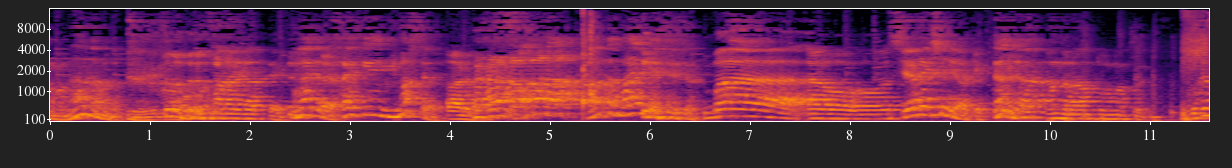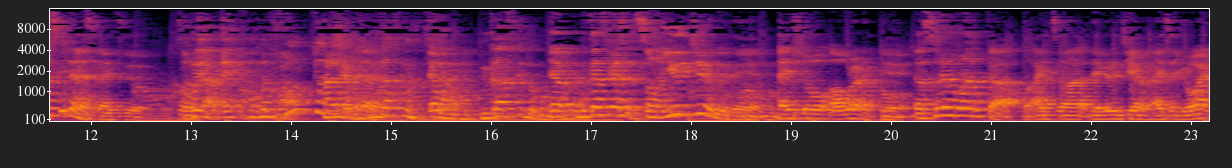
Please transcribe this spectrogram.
ンは何なんだっていうのが僕の課題であって、この間会見見ましたよ。ある。まあ、あの知らない人には結構、なんであんな乱闘になってるの？ムカつくじゃないですか、あいつ。それや、え、ほんと本当にムカつくんですよ。ムカつくと思う。いや、ムカつきました。その YouTube で最初煽られて、だからそれもなんか、あいつはレベル違うあいつは弱い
